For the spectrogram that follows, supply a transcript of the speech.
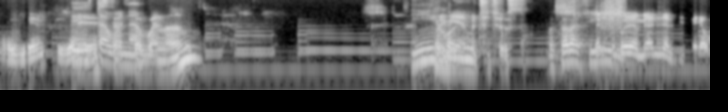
Muy bien. Pues ya. Sí, está Esta buena. Está buena. Muy bien, muchachos. pues ahora sí, pueden ver en el video.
